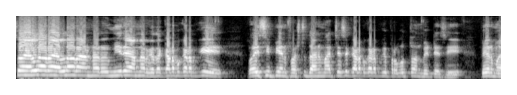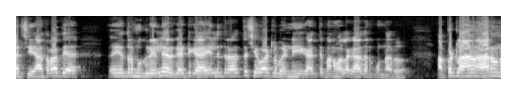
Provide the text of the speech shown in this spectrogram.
సో వెళ్ళారా వెళ్ళారా అన్నారు మీరే అన్నారు కదా గడప గడపకి వైసీపీ అని ఫస్ట్ దాన్ని మార్చేసి గడప గడపకి ప్రభుత్వాన్ని పెట్టేసి పేరు మార్చి ఆ తర్వాత ఇద్దరు ముగ్గురు వెళ్ళారు గట్టిగా వెళ్ళిన తర్వాత చివాట్లు బండి అంతే మన వల్ల కాదనుకున్నారు. అప్పట్లో ఆ- ఆనం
